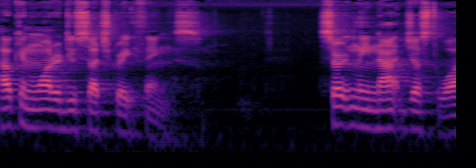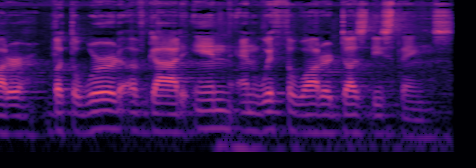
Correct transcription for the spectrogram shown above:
How can water do such great things? Certainly not just water, but the Word of God in and with the water does these things,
